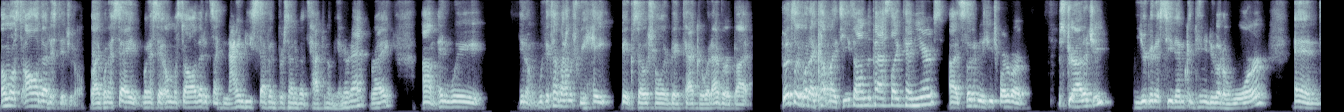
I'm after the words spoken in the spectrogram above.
almost all of that is digital. Like when I say, when I say almost all of it, it's like 97% of it's happening on the internet. Right. Um, and we, you know, we could talk about how much we hate big social or big tech or whatever, but that's like what I cut my teeth on the past like 10 years. Uh, it's still going to be a huge part of our strategy. You're going to see them continue to go to war. And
